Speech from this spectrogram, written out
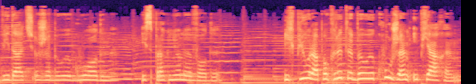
Widać, że były głodne i spragnione wody. Ich pióra pokryte były kurzem i piachem,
